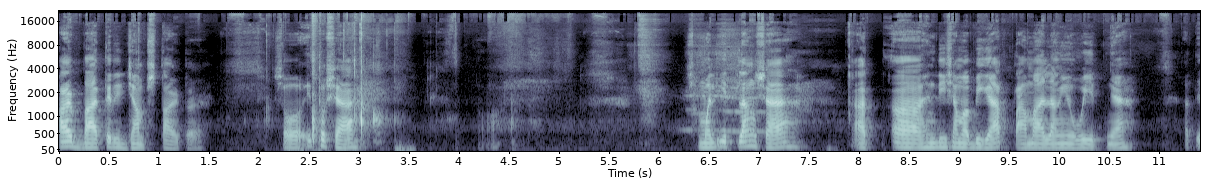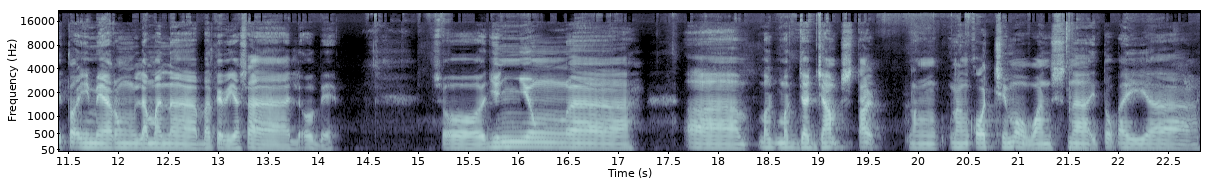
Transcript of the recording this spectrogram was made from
car battery jump starter. So ito siya. So maliit lang siya at ah, hindi siya mabigat. Tama lang yung weight niya. At ito ay merong laman na baterya sa loob eh. So yun yung ah, ah, mag magja-jump start ng ng kotse mo once na ito ay ah,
